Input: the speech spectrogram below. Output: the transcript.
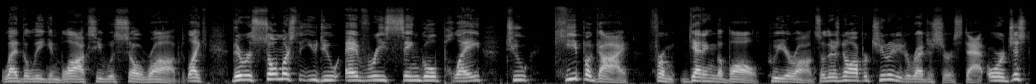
led the league in blocks? He was so robbed. Like, there is so much that you do every single play to keep a guy from getting the ball who you're on. So there's no opportunity to register a stat or just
